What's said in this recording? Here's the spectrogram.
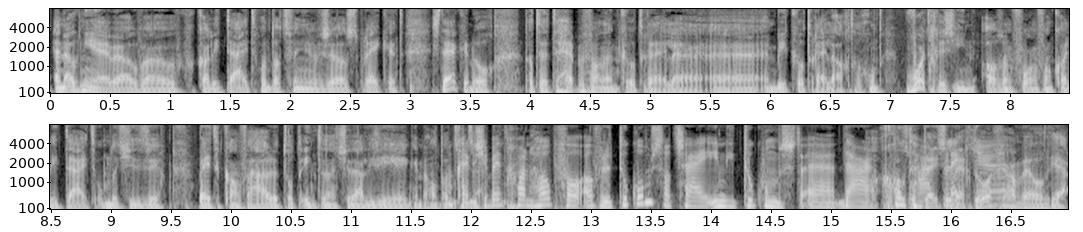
En ook niet hebben over, over kwaliteit, want dat vinden we zelfsprekend. Sterker nog, dat het hebben van een culturele, uh, een biculturele achtergrond wordt gezien als een vorm van kwaliteit. Omdat je zich beter kan verhouden tot internationalisering en al dat Oké, dus je bent gewoon hoopvol over de toekomst. Dat zij in die toekomst uh, daar goed op deze weg doorgaan wel, ja.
